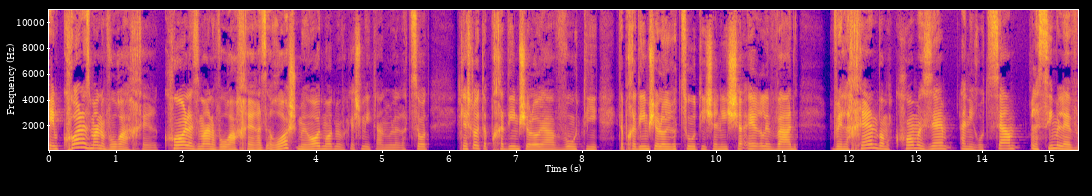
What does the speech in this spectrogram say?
הם כל הזמן עבור האחר, כל הזמן עבור האחר, אז הראש מאוד מאוד מבקש מאיתנו לרצות. כי יש לו את הפחדים שלא יאהבו אותי, את הפחדים שלא ירצו אותי, שאני אשאר לבד. ולכן במקום הזה אני רוצה לשים לב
